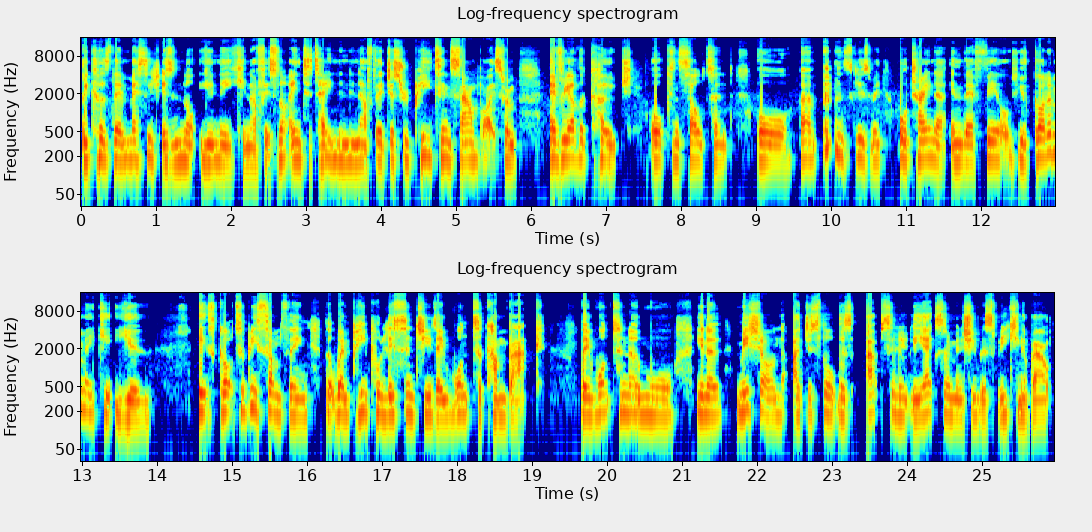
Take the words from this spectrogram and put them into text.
because their message is not unique enough. It's not entertaining enough. They're just repeating sound bites from every other coach or consultant or, um, excuse me, or trainer in their field. You've got to make it you. It's got to be something that when people listen to you, they want to come back. They want to know more. You know, Michonne, I just thought was absolutely excellent when she was speaking about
